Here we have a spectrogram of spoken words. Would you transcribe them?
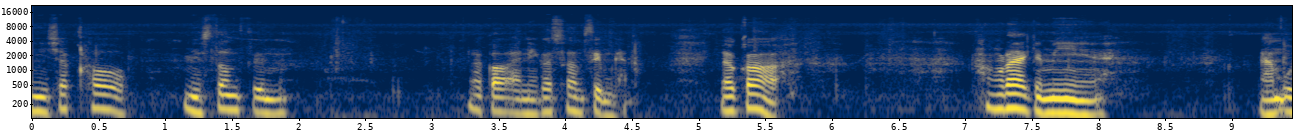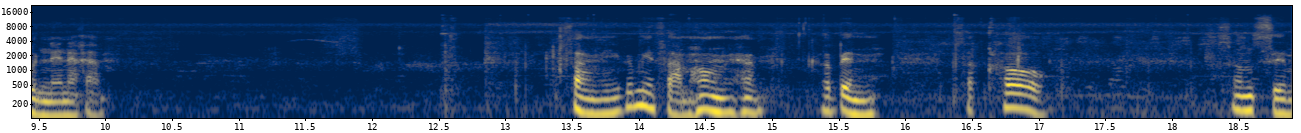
มีชักโครก มีส้วมซึม แล้วก็อันนี้ก็ส้วมซึมครับ แล้วก็ ห้องแรกจะมีน้ำอุ่นเลยนะครับ ฝั่งนี้ก็มีสามห้องนะครับ ก็เป็นสักโครกส้วมซึม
